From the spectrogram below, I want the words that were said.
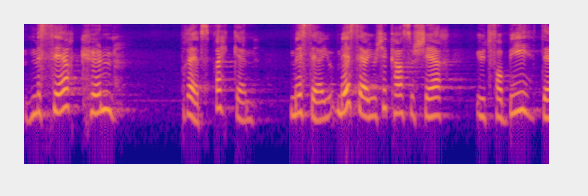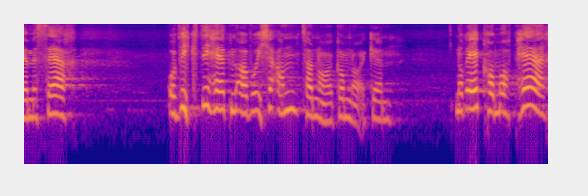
vi ser kun brevsprekken. Vi ser, jo, vi ser jo ikke hva som skjer ut forbi det vi ser. Og viktigheten av å ikke anta noe om noen. Når jeg kommer opp her,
